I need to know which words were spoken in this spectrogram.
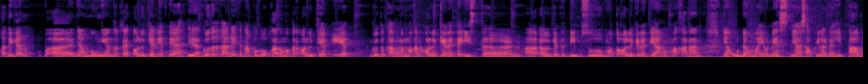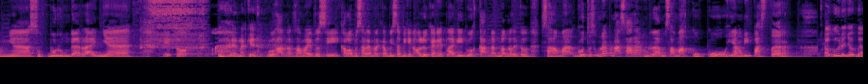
tadi kan eh, nyambung yang terkait all you can eat ya. Iya. Gue tuh tadi kenapa gue kangen makan all you can eat? Gue tuh kangen makan all you can eat Eastern, eh, all you can eat dimsum atau all you can eat yang makanan yang udang mayonesnya, sapi lada hitamnya, sup burung darahnya. Itu Wah enak ya. gue kangen sama itu sih. Kalau misalnya mereka bisa bikin all you can eat lagi, gue kangen banget itu. Sama gue tuh sebenarnya penasaran Bram sama kuku yang di Pasteur. Oh gue udah nyoba.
